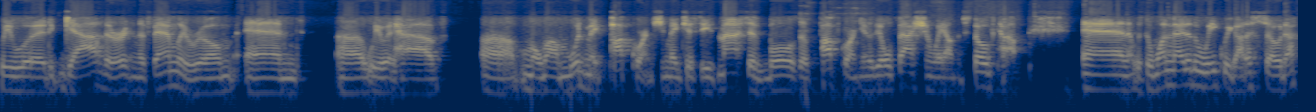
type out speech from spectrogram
we would gather in the family room, and uh, we would have uh, my mom would make popcorn. She'd make just these massive bowls of popcorn, you know, the old fashioned way on the stove top. And it was the one night of the week we got a soda,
